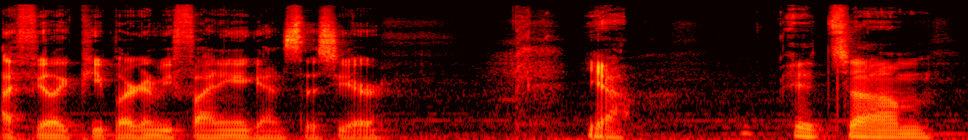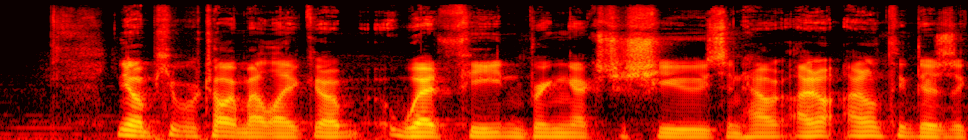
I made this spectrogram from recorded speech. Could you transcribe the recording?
I feel like people are going to be fighting against this year. yeah. It's um you know, people were talking about like uh, wet feet and bringing extra shoes and how I don't I don't think there's a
